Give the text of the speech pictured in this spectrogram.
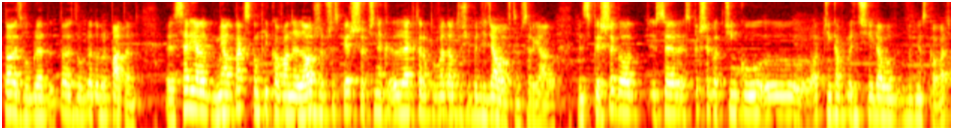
to jest w ogóle, to jest w ogóle dobry patent. E, serial miał tak skomplikowany lore, że przez pierwszy odcinek lektor opowiadał, co się będzie działo w tym serialu. Więc z pierwszego, z pierwszego odcinku, odcinka w ogóle nic się nie dało wywnioskować.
